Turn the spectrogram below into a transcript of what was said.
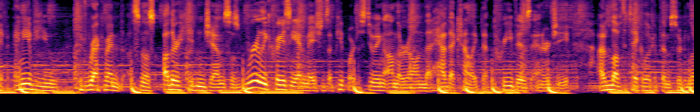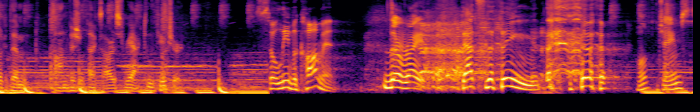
if any of you could recommend some of those other hidden gems, those really crazy animations that people are just doing on their own that have that kind of like that previs energy. I'd love to take a look at them so we can look at them on Visual Effects Artists React in the future. So leave a comment. They're right. That's the thing. well, James,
